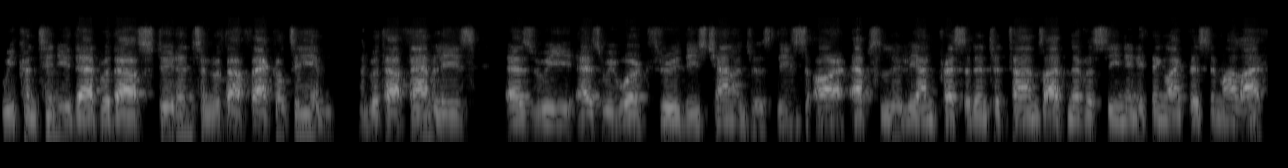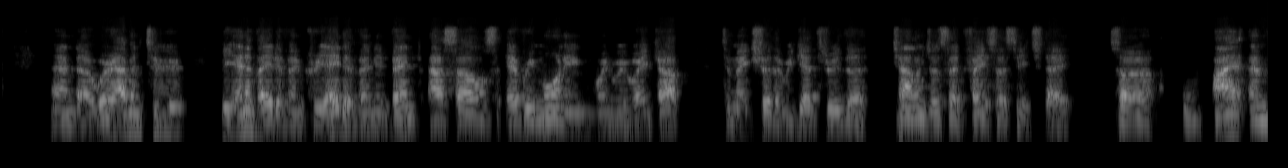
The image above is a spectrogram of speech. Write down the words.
we continue that with our students and with our faculty and and with our families as we as we work through these challenges. These are absolutely unprecedented times. I've never seen anything like this in my life, and uh, we're having to be innovative and creative and invent ourselves every morning when we wake up to make sure that we get through the challenges that face us each day. So I am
